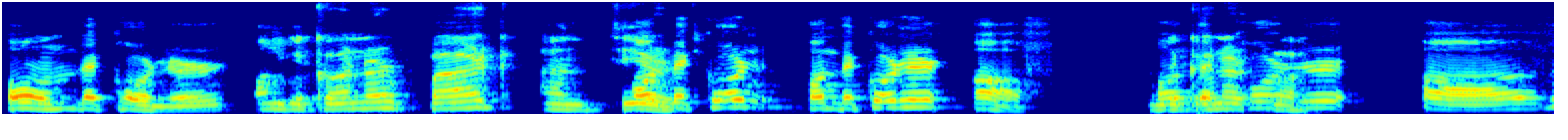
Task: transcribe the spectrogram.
On the corner, on the corner park and third. on the corner, on the corner of, On on the corner of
